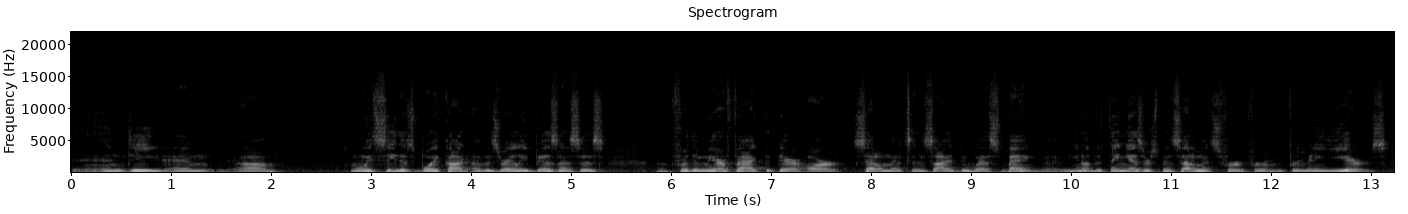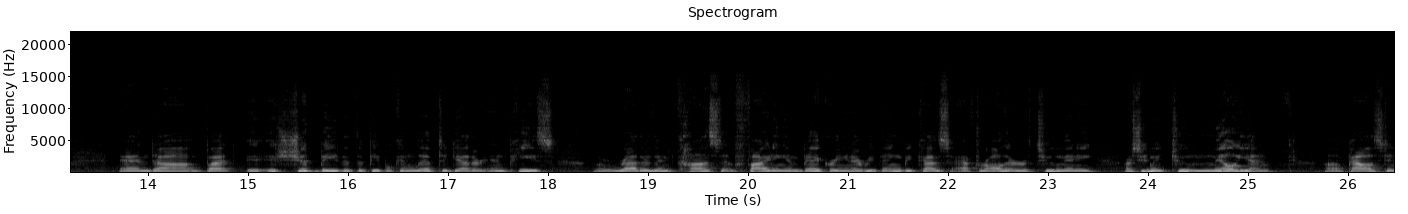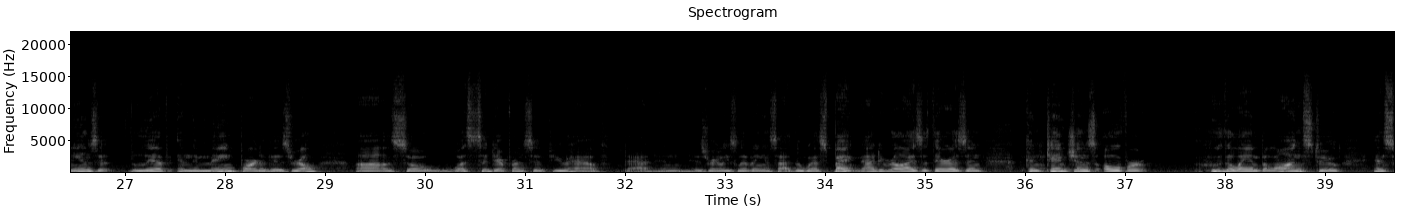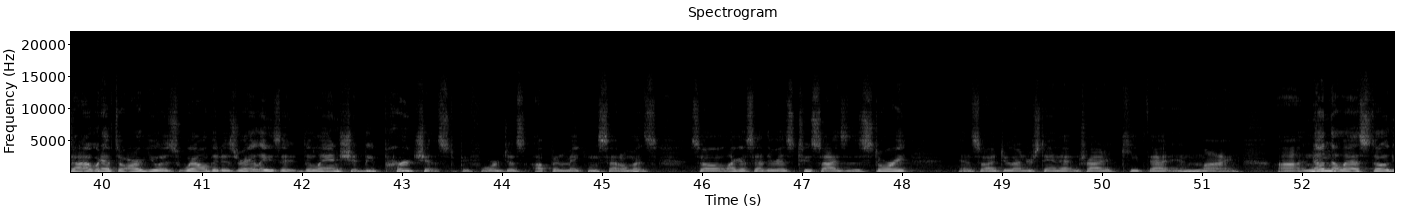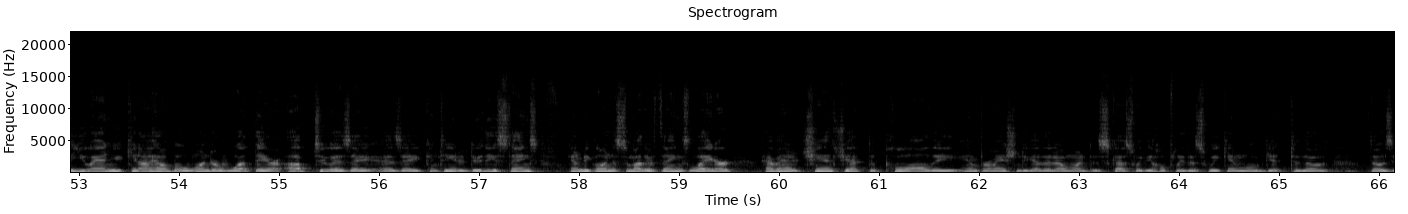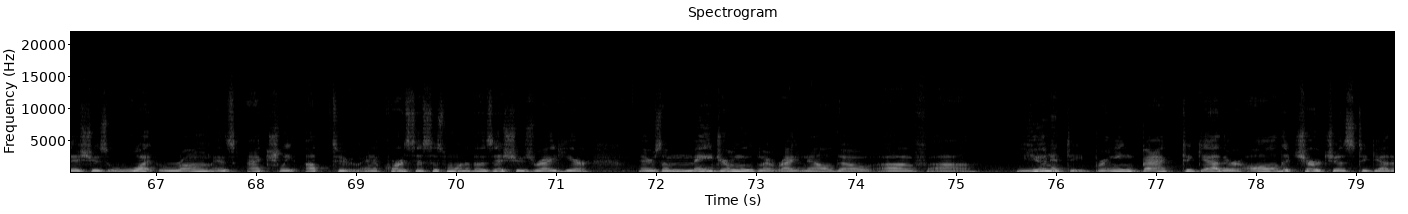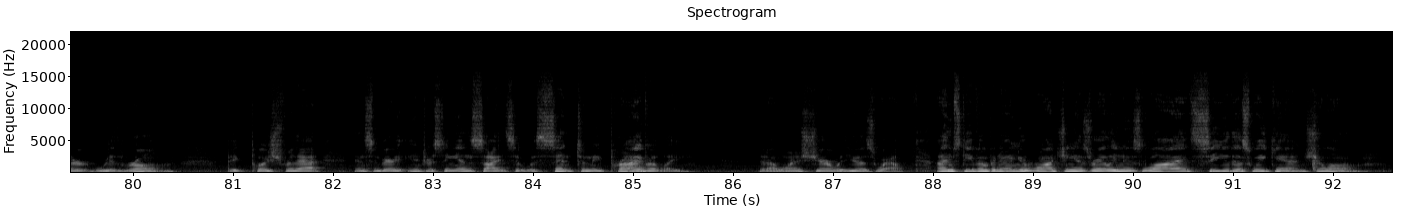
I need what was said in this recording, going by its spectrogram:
indeed. And um, when we see this boycott of Israeli businesses, for the mere fact that there are settlements inside the West Bank. You know, the thing is, there's been settlements for, for, for many years. And uh, but it, it, should be that the people can live together in peace uh, rather than constant fighting and bickering and everything. Because after all, there are too many, excuse me, two million uh, Palestinians that live in the main part of Israel. Uh, so what's the difference if you have that and Israelis living inside the West Bank? Now I do realize that there is in contentions over who the land belongs to and so I would have to argue as well that Israelis, the land should be purchased before just up and making settlements. So, like I said, there is two sides of the story. And so I do understand that and try to keep that in mind. Uh, nonetheless, though, the UN, you cannot help but wonder what they are up to as they as they continue to do these things. Going to be going to some other things later. Haven't had a chance yet to pull all the information together that I want to discuss with you. Hopefully this weekend we'll get to those those issues, what Rome is actually up to. And of course, this is one of those issues right here. There's a major movement right now, though, of uh, unity, bringing back together all the churches together with Rome. Big push for that, and some very interesting insights that was sent to me privately that I want to share with you as well. I'm Stephen Ben-Nun. You're watching Israeli News Live. See you this weekend. Shalom.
